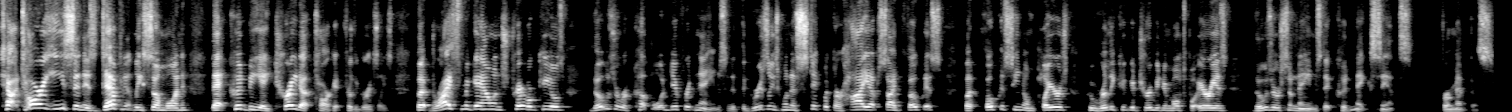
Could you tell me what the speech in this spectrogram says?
Tari Eason is definitely someone that could be a trade up target for the Grizzlies. But Bryce McGowens, Trevor Keels, those are a couple of different names. And if the Grizzlies want to stick with their high upside focus, but focusing on players who really could contribute in multiple areas, those are some names that could make sense for Memphis.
